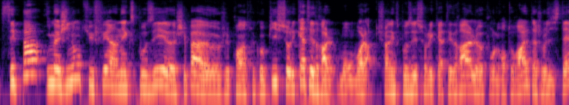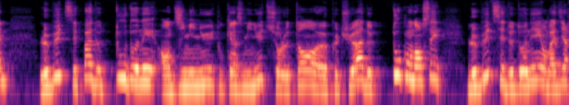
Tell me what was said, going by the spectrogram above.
C'est pas, imaginons, tu fais un exposé, euh, je sais pas, euh, je vais prendre un truc au pif, sur les cathédrales. Bon, voilà, tu fais un exposé sur les cathédrales pour le grand oral, tu as choisi ce thème. Le but, c'est pas de tout donner en 10 minutes ou 15 minutes sur le temps euh, que tu as, de tout condenser. Le but, c'est de donner, on va dire,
